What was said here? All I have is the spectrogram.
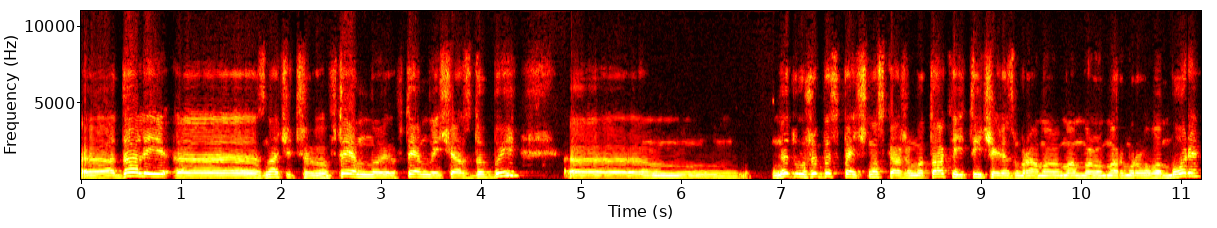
Е, далі, е, значить, в темний, в темний час доби не дуже безпечно, скажімо так, йти через Мармурове море,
